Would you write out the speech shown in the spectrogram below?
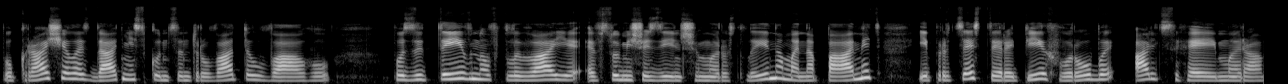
покращила здатність концентрувати увагу, позитивно впливає е, в суміші з іншими рослинами на пам'ять і процес терапії хвороби Альцгеймера.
